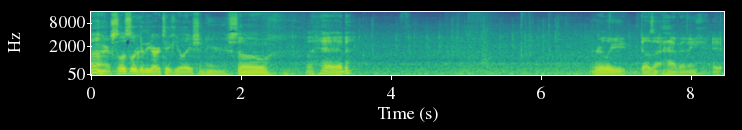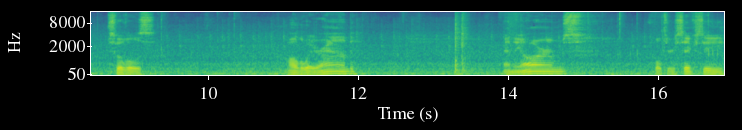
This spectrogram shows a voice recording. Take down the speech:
Alright, so let's look at the articulation here. So, the head really doesn't have any. It swivels all the way around. And the arms, full 360.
